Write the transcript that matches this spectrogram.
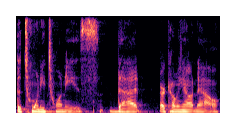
the 2020s that are coming out now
